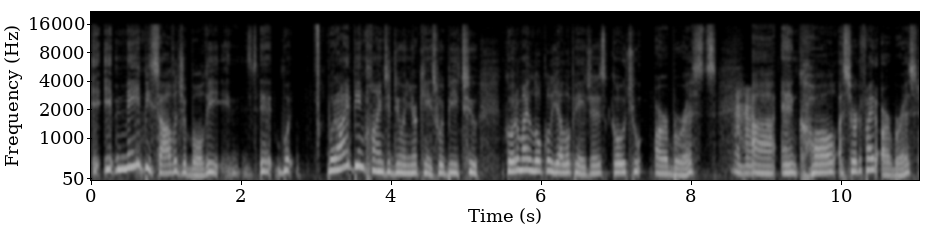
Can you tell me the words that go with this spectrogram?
it, it may be salvageable. The it, what what I'd be inclined to do in your case would be to go to my local yellow pages, go to arborists, uh, and call a certified arborist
